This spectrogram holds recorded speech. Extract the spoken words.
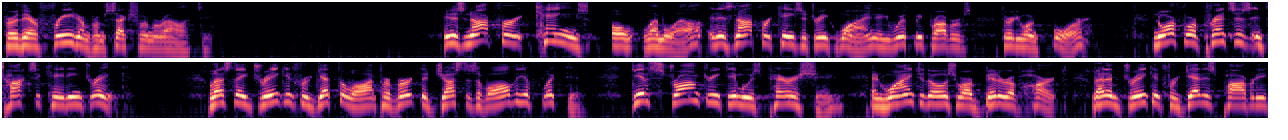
for their freedom from sexual immorality. It is not for kings, O Lemuel. It is not for kings to drink wine. Are you with me? Proverbs 31 4. Nor for princes intoxicating drink, lest they drink and forget the law and pervert the justice of all the afflicted. Give strong drink to him who is perishing, and wine to those who are bitter of heart. Let him drink and forget his poverty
